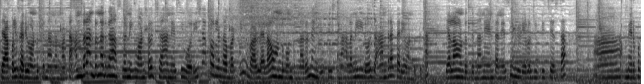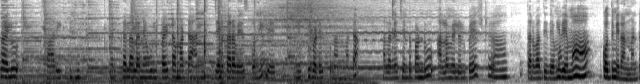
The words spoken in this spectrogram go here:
చేపల కర్రీ వండుతున్నాను అనమాట అందరూ అంటున్నారుగా అసలు నీకు వంట వచ్చా? అనేసి ఒరిషా కూరలు కాబట్టి వాళ్ళు ఎలా వండుకుంటున్నారో నేను చూపిస్తున్నాను అలానే ఈరోజు ఆంధ్ర కర్రీ వండుతున్నా. ఎలా వండుతున్నాను ఏంటనేసి వీడియోలో చూపించేస్తా. మిరపకాయలు సారీ మిరపకాయలు అలానే ఉల్లిపాయ టమాటా జీలకర్ర వేసుకొని మిక్సీ పడేసుకున్నాను అనమాట అలానే చింతపండు అల్లం వెల్లుల్లి పేస్ట్ తర్వాత ఇదేమో ఇదేమో కొత్తిమీర అనమాట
